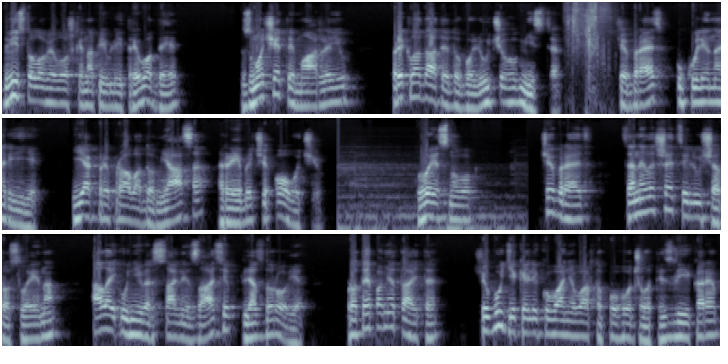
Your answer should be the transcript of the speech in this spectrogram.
2 столові ложки на півлітри води, змочити марлею, прикладати до болючого місця. Чебрець у кулінарії, як приправа до м'яса, риби чи овочів. Висновок. Чебрець це не лише цілюща рослина, але й універсальний засіб для здоров'я. Проте пам'ятайте, що будь-яке лікування варто погоджувати з лікарем,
